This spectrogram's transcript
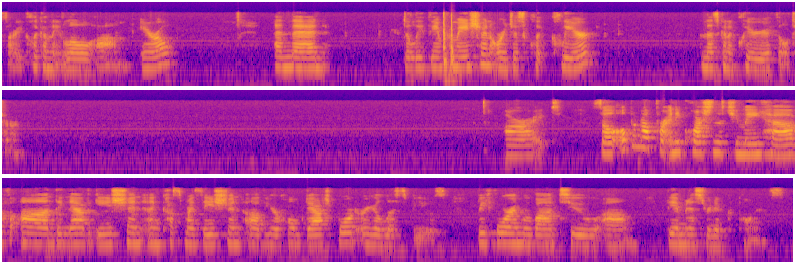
Sorry, click on the little um, arrow. And then delete the information or just click clear. And that's going to clear your filter. All right. So open up for any questions that you may have on the navigation and customization of your home dashboard or your list views before I move on to um, the administrative components.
